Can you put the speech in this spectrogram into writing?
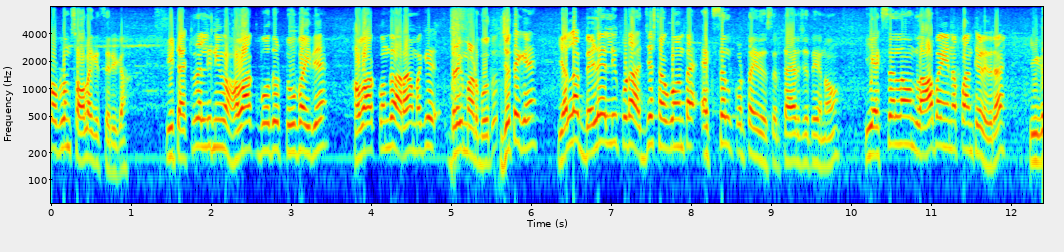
ಪ್ರಾಬ್ಲಮ್ ಸಾಲ್ವ್ ಆಗಿತ್ತು ಸರ್ ಈಗ. ಈ ಟ್ರ್ಯಾಕ್ಟರಲ್ಲಿ ನೀವು ಹವಾ ಹಾಕ್ಬೋದು ಟ್ಯೂಬ ಇದೆ. ಹವಾ ಹಾಕೊಂಡು ಆರಾಮಾಗಿ ಡ್ರೈವ್ ಮಾಡ್ಬೋದು. ಜೊತೆಗೆ ಎಲ್ಲ ಬೆಳೆಯಲ್ಲಿ ಕೂಡ ಅಡ್ಜಸ್ಟ್ ಆಗುವಂಥ ಎಕ್ಸೆಲ್ ಕೊಡ್ತಾ ಇದ್ದೀವಿ ಸರ್ ಟೈರ್ ಜೊತೆ ನಾವು. ಈ ಎಕ್ಸೆಲ್ನ ಒಂದು ಲಾಭ ಏನಪ್ಪ ಅಂತ ಹೇಳಿದ್ರೆ, ಈಗ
